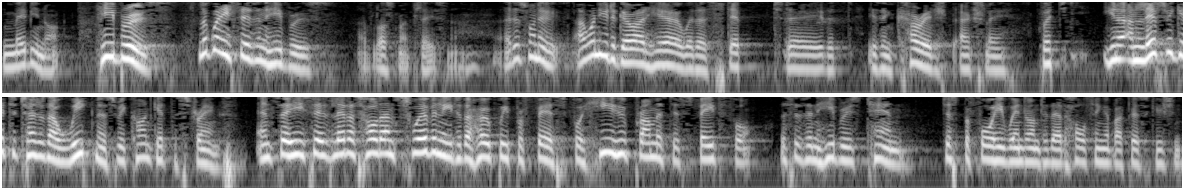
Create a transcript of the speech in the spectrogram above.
Maybe not. Hebrews. Look what he says in Hebrews. I've lost my place now. I just want to, I want you to go out here with a step today that is encouraged, actually. But, you know, unless we get to terms with our weakness, we can't get the strength. And so he says, Let us hold unswervingly to the hope we profess, for he who promised is faithful. This is in Hebrews 10, just before he went on to that whole thing about persecution.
